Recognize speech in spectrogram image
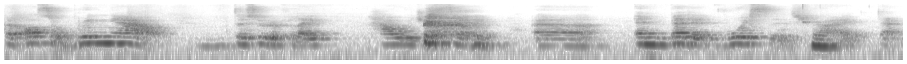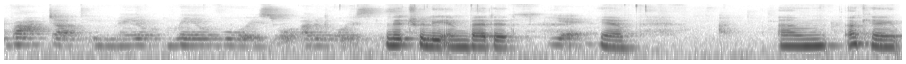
but also bring out the sort of like, how would you say, uh, embedded voices, Hmm. right? That wrapped up in male male voice or other voices. Literally embedded. Yeah. Yeah. Um, okay.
